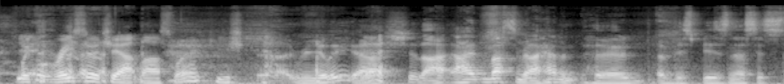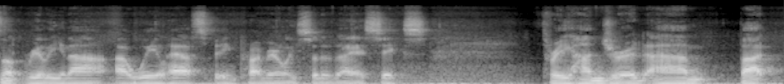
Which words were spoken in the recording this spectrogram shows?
we put research out last week. Uh, really? Yeah. Uh, should I, I, must admit, I haven't heard of this business. It's not really in our, our wheelhouse, being primarily sort of ASX 300. Um, but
